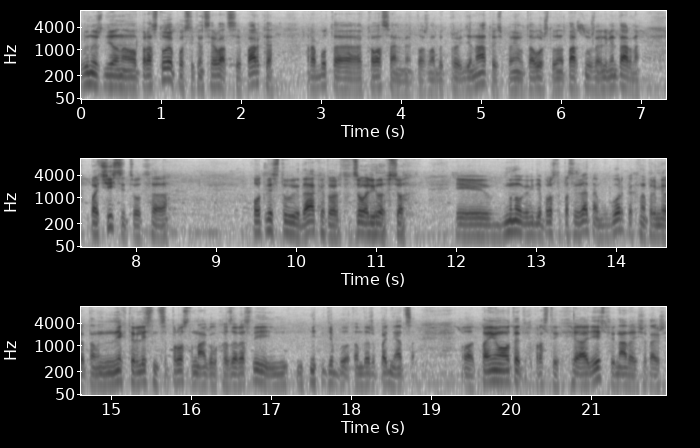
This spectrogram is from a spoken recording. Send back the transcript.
вынужденного простоя, после консервации парка, работа колоссальная должна быть проведена. То есть, помимо того, что парк нужно элементарно почистить от, а, от листвы, да, которая тут завалила все. И много где просто посъезжать, там в горках, например, там некоторые лестницы просто наглухо заросли, и негде было там даже подняться. Вот. Помимо вот этих простых а, действий, надо еще также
